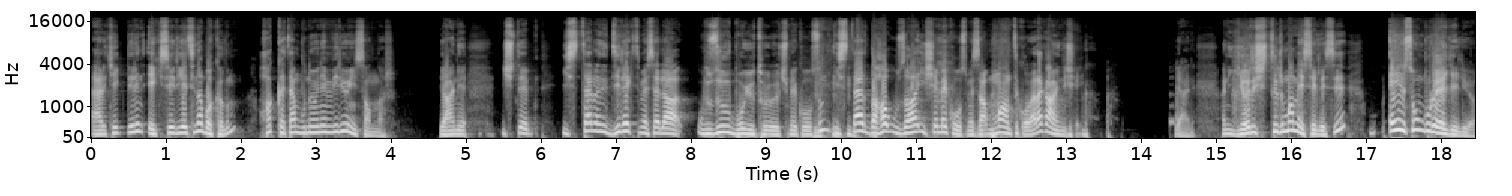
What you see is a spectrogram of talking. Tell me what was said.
erkeklerin ekseriyetine bakalım. Hakikaten buna önem veriyor insanlar. Yani işte ister hani direkt mesela uzuv boyutu ölçmek olsun, ister daha uzağa işemek olsun. Mesela mantık olarak aynı şey. Yani hani yarıştırma meselesi en son buraya geliyor.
